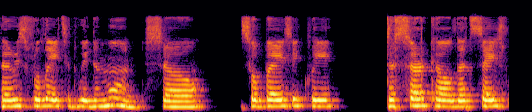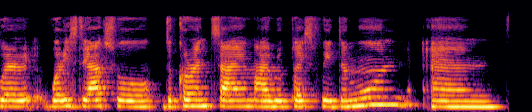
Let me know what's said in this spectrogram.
that is related with the moon. So so basically, the circle that says where where is the actual the current time I replaced with the moon and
